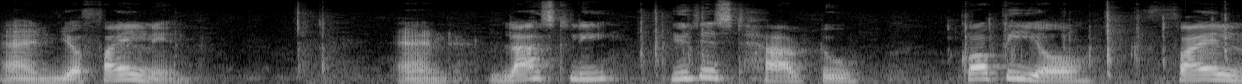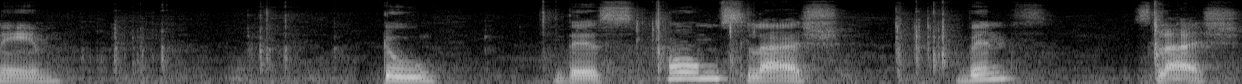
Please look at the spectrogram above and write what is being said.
and your file name. And lastly you just have to copy your file name to this home slash bin slash.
